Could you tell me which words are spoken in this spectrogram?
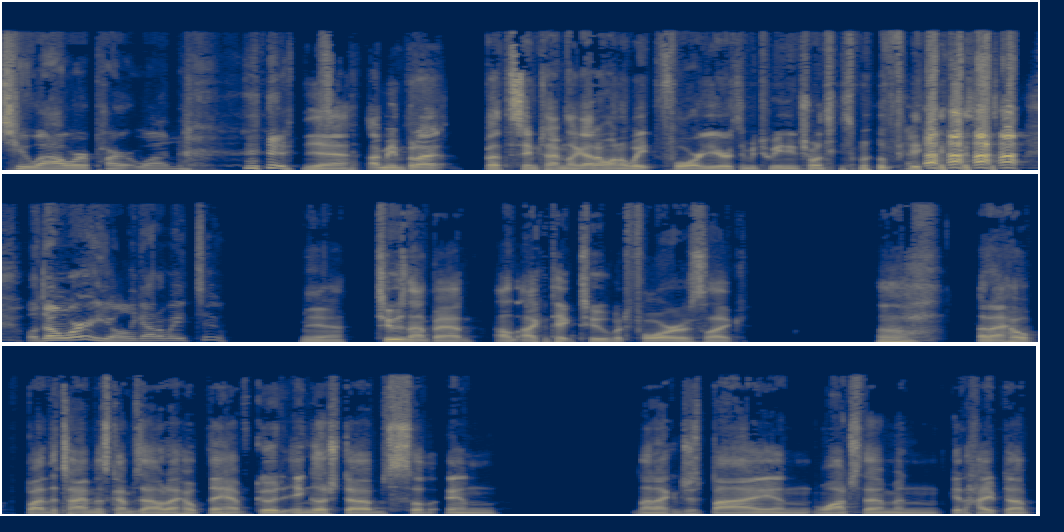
two-hour part one. Yeah, I mean, but I but at the same time, like I don't want to wait four years in between each one of these movies. well, don't worry, you only got to wait two. yeah, two's not bad. I'll I can take two, but four is like, oh. And I hope by the time this comes out, I hope they have good English dubs, so and that I can just buy and watch them and get hyped up.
